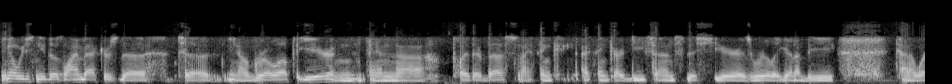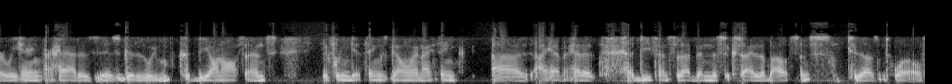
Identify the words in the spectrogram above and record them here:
you know we just need those linebackers to to you know grow up a year and and uh, play their best. And I think I think our defense this year is really going to be kind of where we hang our hat as as good as we could be on offense. If we can get things going, I think uh, I haven't had a, a defense that I've been this excited about since 2012.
